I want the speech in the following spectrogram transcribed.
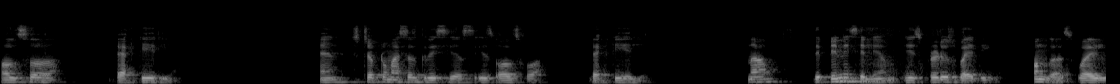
also a bacteria and Streptomyces griseus is also a bacteria. Now the penicillium is produced by the fungus while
